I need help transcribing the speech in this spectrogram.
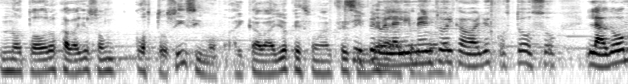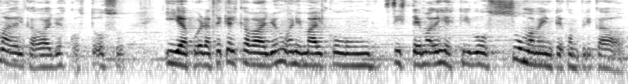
no todos los caballos son costosísimos. Hay caballos que son accesibles. Sí, pero a el alimento del caballo es costoso, la doma del caballo es costoso y acuérdate que el caballo es un animal con un sistema digestivo sumamente complicado.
